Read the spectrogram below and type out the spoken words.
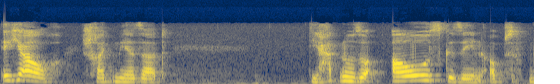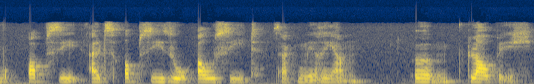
Ich auch, schreit Mirsad. Die hat nur so ausgesehen, ob, ob sie, als ob sie so aussieht, sagt Miriam. Ähm, glaube ich.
